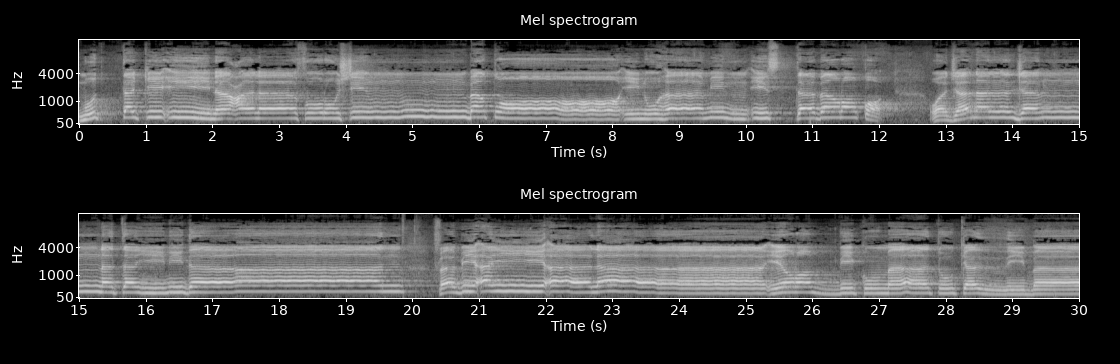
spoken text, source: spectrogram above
متكئين على فرش بطائنها من استبرق. وجنى الجنتين دان فبأي آلاء تكذبان صدق الله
